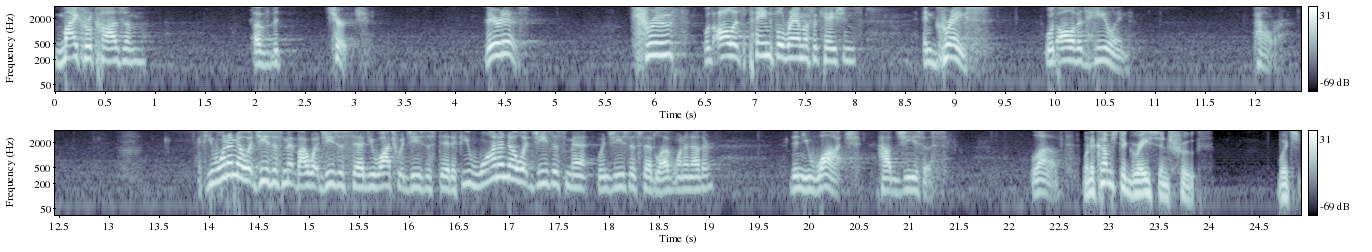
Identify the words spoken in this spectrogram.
microcosm of the church. There it is. Truth with all its painful ramifications, and grace with all of its healing power. If you want to know what Jesus meant by what Jesus said, you watch what Jesus did. If you want to know what Jesus meant when Jesus said, love one another, then you watch how Jesus loved. When it comes to grace and truth, which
